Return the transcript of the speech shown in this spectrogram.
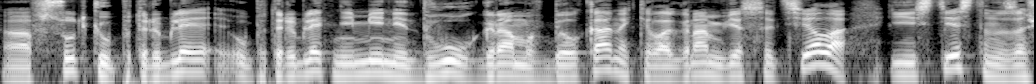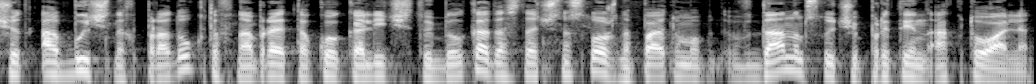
в сутки употреблять, употреблять не менее 2 граммов белка на килограмм веса тела, и, естественно, за счет обычных продуктов набрать такое количество белка достаточно сложно, поэтому в данном случае протеин актуален.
